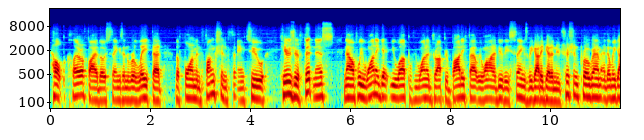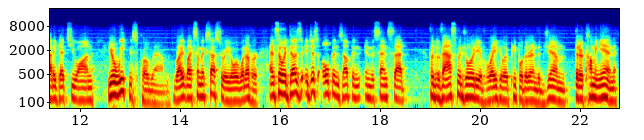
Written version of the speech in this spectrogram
help clarify those things and relate that the form and function thing to here's your fitness. Now, if we want to get you up, if we want to drop your body fat, we want to do these things, we got to get a nutrition program and then we got to get you on your weakness program, right? Like some accessory or whatever. And so it does, it just opens up in, in the sense that for the vast majority of regular people that are in the gym that are coming in,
